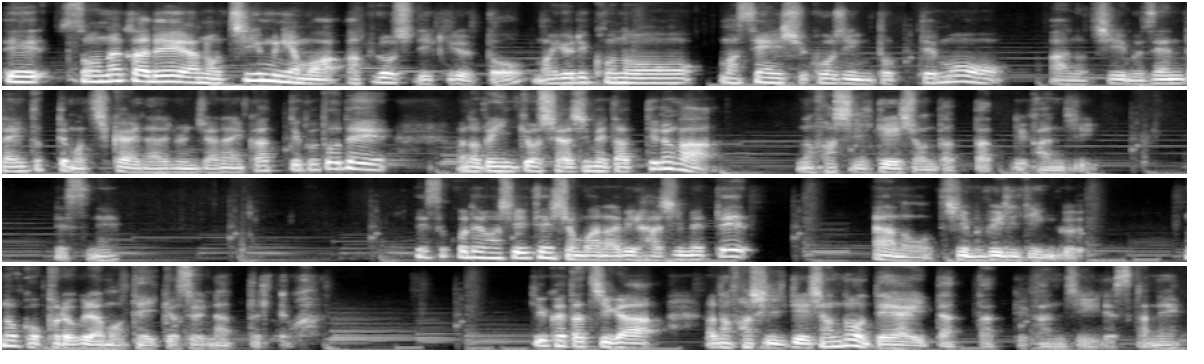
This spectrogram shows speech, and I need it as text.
で、その中であのチームにもアプローチできると、まあ、よりこの、まあ、選手個人にとってもあのチーム全体にとっても力になれるんじゃないかっていうことであの勉強し始めたっていうのがのファシリテーションだったっていう感じですね。でそこでファシリテーションを学び始めてあのチームビルディングのこうプログラムを提供するようになったりとかっていう形があのファシリテーションとの出会いだったっていう感じですかね。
